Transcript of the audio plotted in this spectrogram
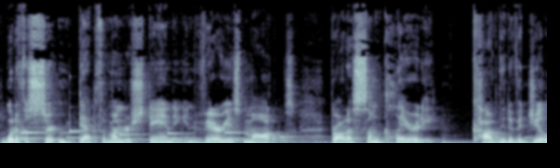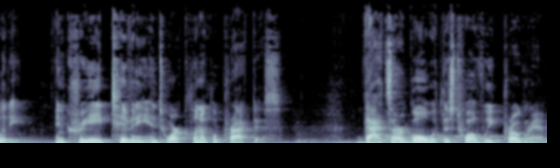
What if a certain depth of understanding in various models brought us some clarity, cognitive agility, and creativity into our clinical practice? That's our goal with this 12 week program.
